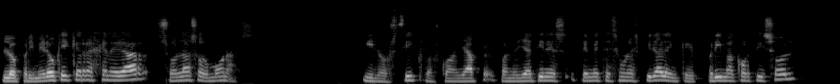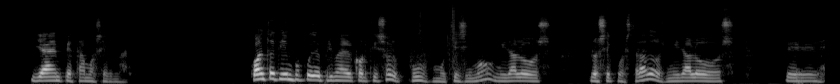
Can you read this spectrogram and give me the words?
Lo primero que hay que regenerar son las hormonas y los ciclos. Cuando ya, cuando ya tienes, te metes en una espiral en que prima cortisol, ya empezamos a ir mal. ¿Cuánto tiempo puede primar el cortisol? muchísimo. Mira los, los secuestrados, mira los eh,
